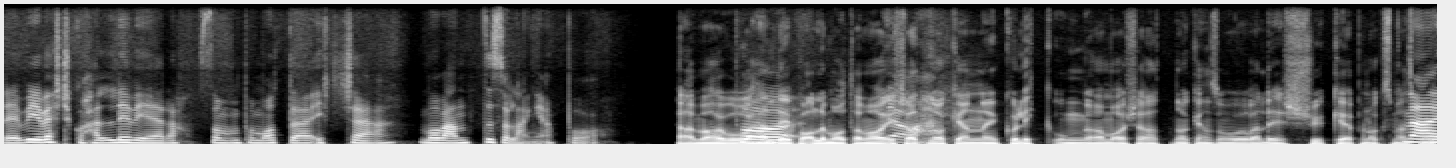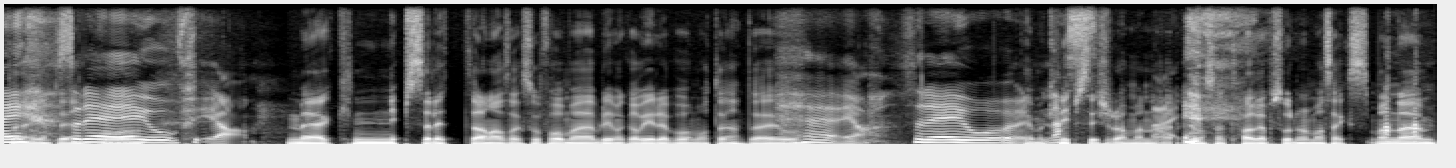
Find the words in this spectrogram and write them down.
det, vi vet ikke hvor heldige vi er, da, som på en måte ikke må vente så lenge på Ja, Vi har vært På- heldige på alle måter. Vi har ikke Ja. hatt noen kolikkunger, vi har ikke hatt noen som har vært veldig syke på noe som helst Nei, måte, egentlig. så det er jo Ja. vi knipser litt, sagt, så får vi bli med gravide, på en måte. Det er jo eh, ja. Så det er jo ja, Vi knipser ikke, da, men Nei. eh, uansett har episode nummer seks. Men eh,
